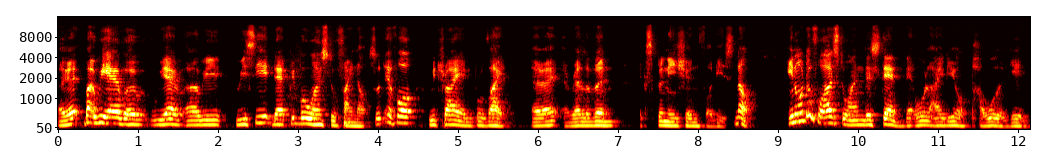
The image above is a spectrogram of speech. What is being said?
Okay, but we have a we have a, we we see that people wants to find out. So therefore, we try and provide all right a relevant explanation for this. Now, in order for us to understand that whole idea of power again,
